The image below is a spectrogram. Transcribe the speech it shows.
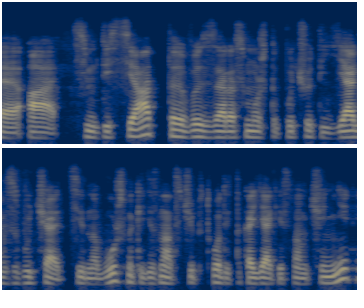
е, A70. Ви зараз можете почути, як звучать ці навушники, дізнатися, чи підходить така якість вам чи ні,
